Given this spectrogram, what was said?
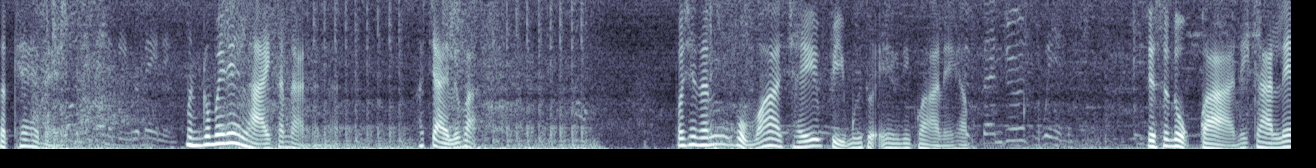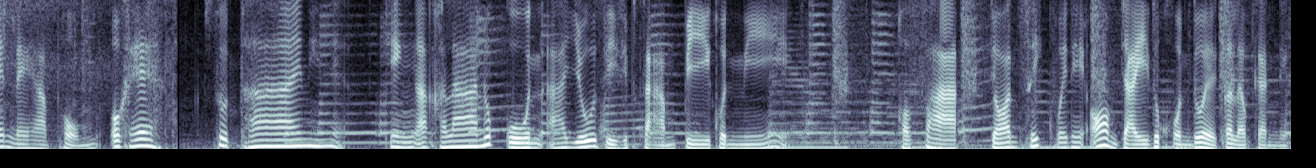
สักแค่ไหน มันก็ไม่ได้หลายขนาดนั้นนะเข้าใจหรือเปล่า เพราะฉะนั้นผมว่าใช้ฝีมือตัวเองดีกว่านะครับ Defenders win. จะสนุกกว่าในการเล่นนะครับ ผมโอเค สุดท้ายนี่เนี่ยเก่งอัครานุกูลอายุ 43 ปีคนนี้ ขอฝากจอห์นซิกไว้ในอ้อมใจทุกคนด้วยก็แล้วกันนะ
